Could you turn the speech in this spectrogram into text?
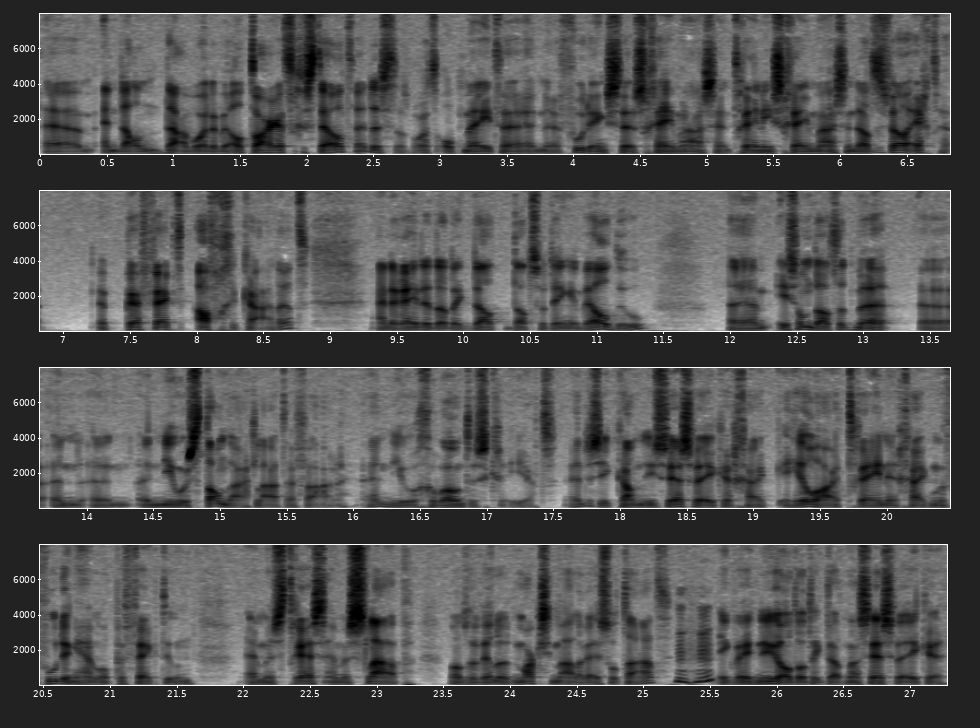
Um, en dan, daar worden wel targets gesteld. Hè? Dus dat wordt opmeten en uh, voedingsschema's en trainingsschema's. En dat is wel echt perfect afgekaderd. En de reden dat ik dat, dat soort dingen wel doe, um, is omdat het me uh, een, een, een, nieuwe standaard laat ervaren. Hè? Nieuwe gewoontes creëert. Hè? Dus ik kan die zes weken, ga ik heel hard trainen, ga ik mijn voeding helemaal perfect doen en mijn stress en mijn slaap. Want we willen het maximale resultaat. Mhm. Ik weet nu al dat ik dat na zes weken,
